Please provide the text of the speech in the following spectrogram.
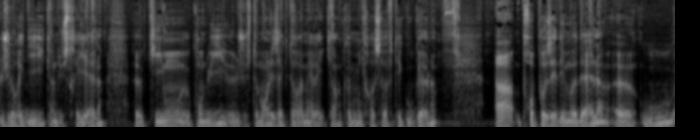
juridiques, industrielles, qui ont conduit justement les acteurs américains comme Microsoft et Google à proposer des modèles où,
